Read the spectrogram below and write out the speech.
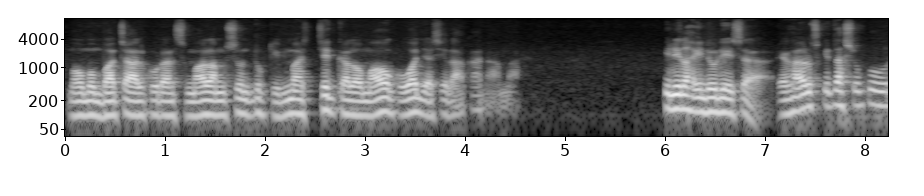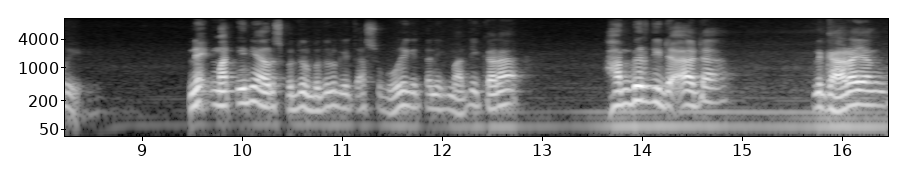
Mau membaca Al-Quran semalam suntuk di masjid, kalau mau kuat ya silakan aman. Inilah Indonesia yang harus kita syukuri. Nikmat ini harus betul-betul kita syukuri, kita nikmati karena hampir tidak ada negara yang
